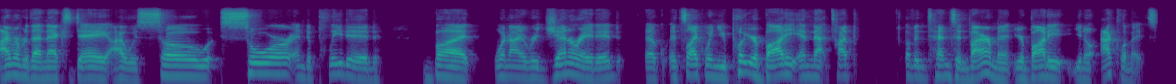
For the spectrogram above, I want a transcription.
I remember that next day I was so sore and depleted. But when I regenerated, it's like when you put your body in that type of intense environment, your body, you know, acclimates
